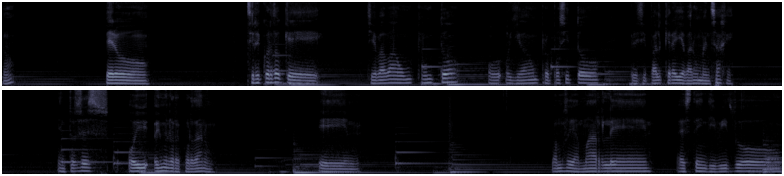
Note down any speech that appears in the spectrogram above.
¿no? Pero sí recuerdo que llevaba un punto o, llegaba un propósito principal que era llevar un mensaje. Entonces hoy, hoy me lo recordaron. Eh, vamos a llamarle a este individuo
